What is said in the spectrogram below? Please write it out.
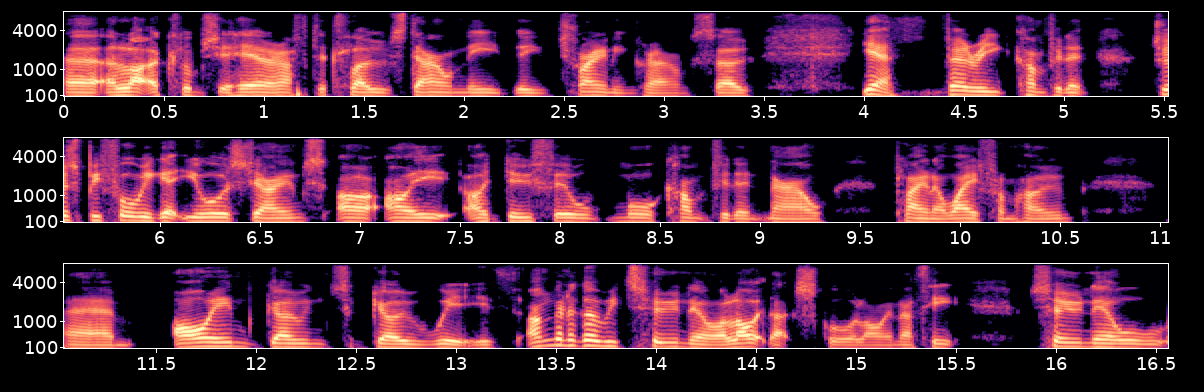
Uh, a lot of clubs you hear have to close down the, the training ground. So, yeah, very confident. Just before we get yours, James, I I, I do feel more confident now playing away from home. Um, I'm going to go with I'm going to go with two 0 I like that scoreline. I think two 0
